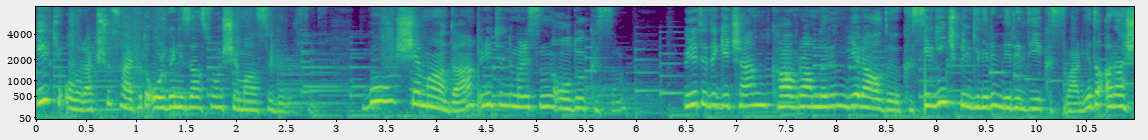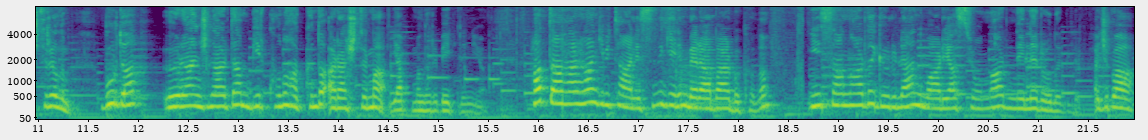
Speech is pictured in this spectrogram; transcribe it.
ilk olarak şu sayfada organizasyon şeması görürsünüz. Bu şemada ünite numarasının olduğu kısım, Ünitede geçen kavramların yer aldığı kısım, ilginç bilgilerin verildiği kısım var ya da araştıralım. Burada öğrencilerden bir konu hakkında araştırma yapmaları bekleniyor. Hatta herhangi bir tanesini gelin beraber bakalım. İnsanlarda görülen varyasyonlar neler olabilir? Acaba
